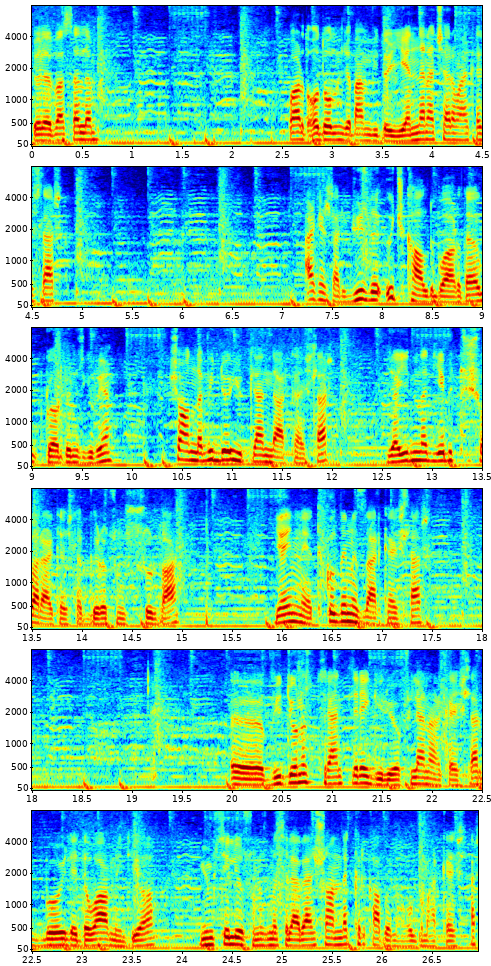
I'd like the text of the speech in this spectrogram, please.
Şöyle basalım. Bu arada o dolunca ben videoyu yeniden açarım arkadaşlar. Arkadaşlar %3 kaldı bu arada gördüğünüz gibi. Şu anda video yüklendi arkadaşlar. Yayınla diye bir tuş var arkadaşlar görüyorsunuz şurada. Yayınlaya tıkladığınızda arkadaşlar e, videonuz trendlere giriyor filan arkadaşlar. Böyle devam ediyor. Yükseliyorsunuz. Mesela ben şu anda 40 abone oldum arkadaşlar.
